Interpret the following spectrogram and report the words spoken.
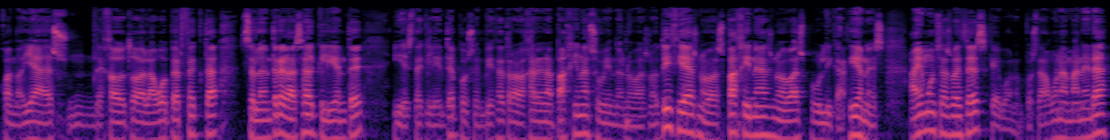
cuando ya has dejado toda la web perfecta, se lo entregas al cliente y este cliente pues empieza a trabajar en la página subiendo nuevas noticias, nuevas páginas, nuevas publicaciones. Hay muchas veces que, bueno, pues de alguna manera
